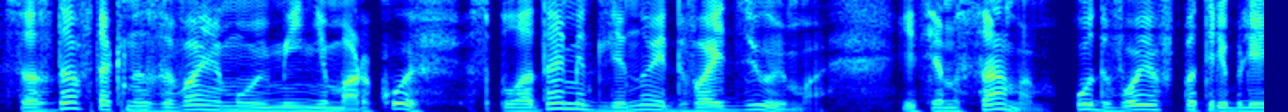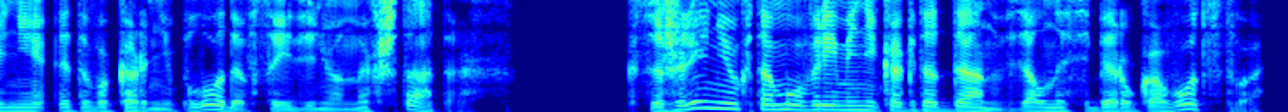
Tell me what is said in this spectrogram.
создав так называемую мини-морковь с плодами длиной 2 дюйма и тем самым удвоив потребление этого корнеплода в Соединенных Штатах. К сожалению, к тому времени, когда Дан взял на себя руководство,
